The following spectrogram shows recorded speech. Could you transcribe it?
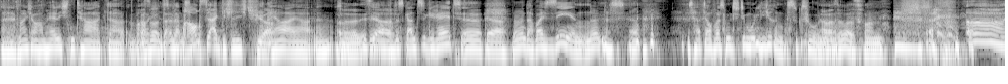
das mache ich auch am helllichten Tag. Da, brauche Also, da, da brauchst du eigentlich Licht für. Strom. Ja, ja. Ne? Also, das ist ja- auch das ganze Gerät äh, Ja. ne, dabei sehen. Ne? Das, ja. Es hat ja auch was mit Stimulieren zu tun. Aber ne? sowas von. Ah,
